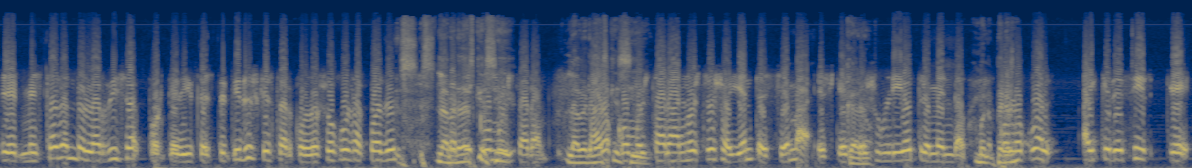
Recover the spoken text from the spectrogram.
eh, me está dando la risa porque dices, te tienes que estar con los ojos acuados. La verdad es que ¿cómo sí. Estarán? La verdad es que ¿Cómo estarán nuestros oyentes, Chema? Es que esto es un lío tremendo. Con lo cual, hay que decir que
